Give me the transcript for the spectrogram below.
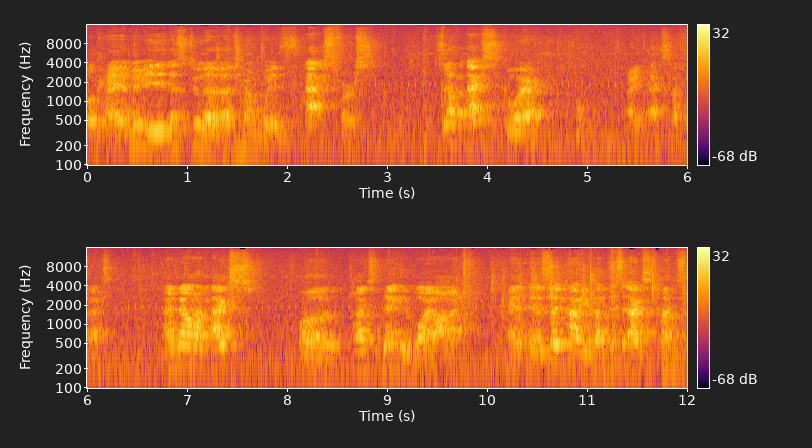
Okay, maybe let's do the term with x first. So I have x squared, right, x times x, and now I have x uh, times negative yi, and at the same time you have this x times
